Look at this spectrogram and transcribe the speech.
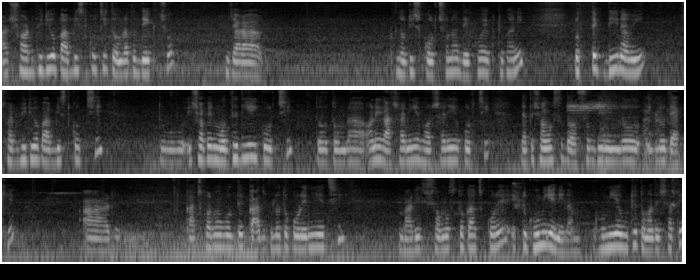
আর শর্ট ভিডিও পাবলিশ করছি, তোমরা তো দেখছ। যারা নোটিস করছ না, দেখো একটুখানি। প্রত্যেক দিন আমি শর্ট ভিডিও পাবলিশ করছি। তো এসবের মধ্যে দিয়েই করছি। তো তোমরা অনেক আশা নিয়ে, ভরসা নিয়ে করছি, যাতে সমস্ত দর্শকবৃন্দ এগুলো দেখে। আর কাজকর্ম বলতে কাজগুলো তো করে নিয়েছি। বাড়ির সমস্ত কাজ করে একটু ঘুমিয়ে নিলাম। ঘুমিয়ে উঠে তোমাদের সাথে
